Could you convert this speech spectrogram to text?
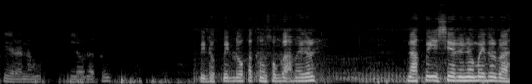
sira ng ilaw natin. Pidok-pidok atong suga mga idol. Naku i-share nyo mga idol ba?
